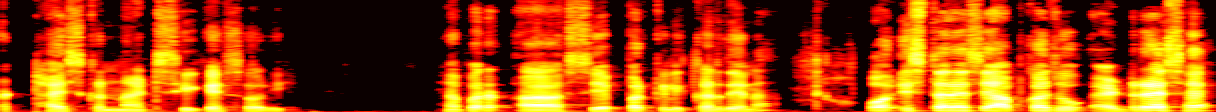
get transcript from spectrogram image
अट्ठाईस करना है ठीक है? सॉरी यहाँ पर सेव पर क्लिक कर देना। और इस तरह से आपका जो एड्रेस है,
